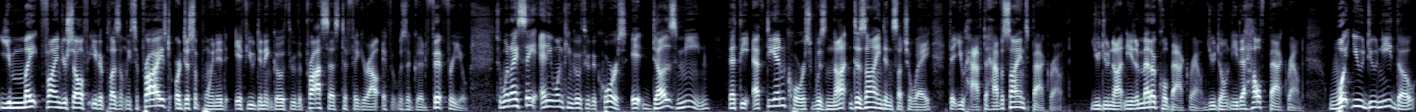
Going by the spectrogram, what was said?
you might find yourself either pleasantly surprised or disappointed if you didn't go through the process to figure out if it was a good fit for you. So, when I say anyone can go through the course, it does mean that the FDN course was not designed in such a way that you have to have a science background. You do not need a medical background. You don't need a health background. What you do need, though,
